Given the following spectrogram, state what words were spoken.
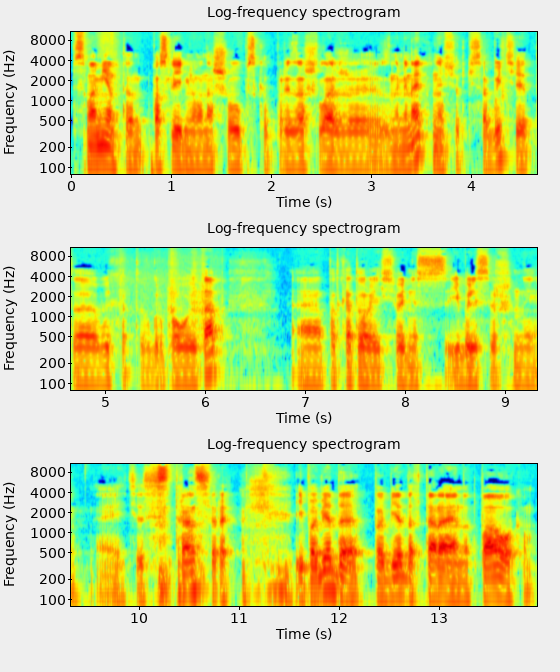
с момента последнего нашего выпуска произошла же знаменательное все-таки событие. Это выход в групповой этап, э, под который сегодня и были совершены э, эти трансферы. И победа, победа вторая над Паоком.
